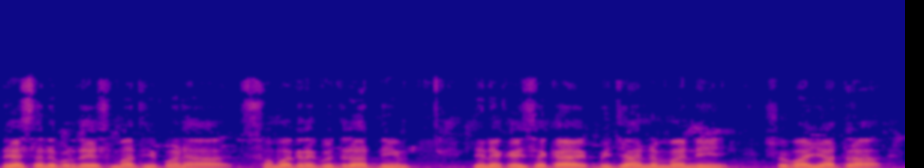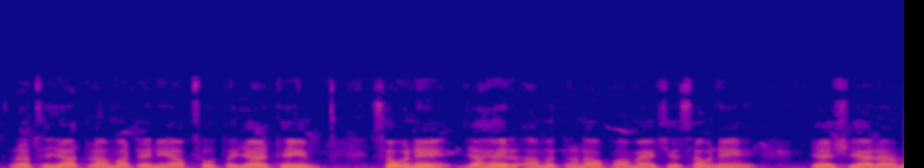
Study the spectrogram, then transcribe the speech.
દેશ અને પ્રદેશમાંથી પણ આ સમગ્ર ગુજરાતની, જેને કહી શકાય, બીજા નંબરની શોભાયાત્રા, રથયાત્રા માટેની આપ સૌ તૈયાર થઈ. સૌને જાહેર આમંત્રણ આપવામાં આવ્યું છે. સૌને જય સિયારામ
